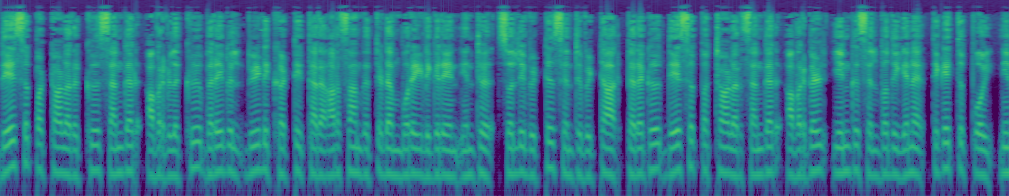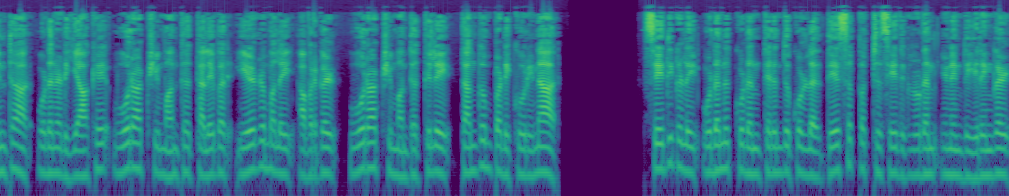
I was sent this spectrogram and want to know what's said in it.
தேசப்பட்டாளருக்கு சங்கர் அவர்களுக்கு விரைவில் வீடு கட்டித் தர அரசாங்கத்திடம் முறையிடுகிறேன் என்று சொல்லிவிட்டு சென்றுவிட்டார். பிறகு தேசப்பற்றாளர் சங்கர் அவர்கள் எங்கு செல்வது என திகைத்துப் போய் நின்றார். உடனடியாக ஊராட்சி மன்ற தலைவர் ஏழுமலை அவர்கள் ஊராட்சி மன்றத்திலே தங்கும்படி கூறினார். செய்திகளை உடனுக்குடன் தெரிந்து கொள்ள தேசப்பற்று செய்திகளுடன் இணைந்து இருங்கள்.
